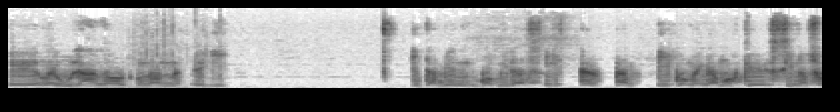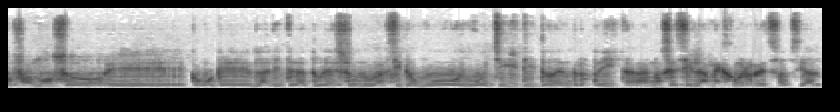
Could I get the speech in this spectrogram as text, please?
eh, regulando y, y, también vos mirás Instagram y convengamos que si no sos famoso, eh, como que la literatura es un lugarcito muy, muy chiquitito dentro de Instagram. No sé si es la mejor red social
